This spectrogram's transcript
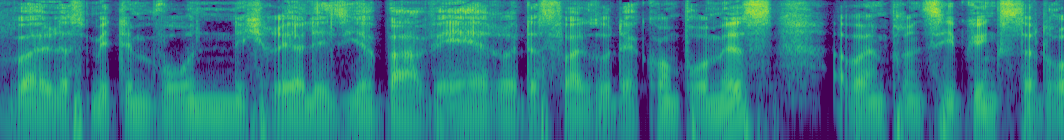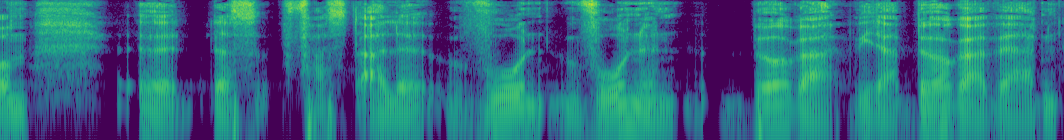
weil das mit dem Wohnen nicht realisierbar wäre. Das war so der Kompromiss. Aber im Prinzip ging es darum, äh, dass fast alle wohn wohnen, Bürger wieder Bürger werden.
